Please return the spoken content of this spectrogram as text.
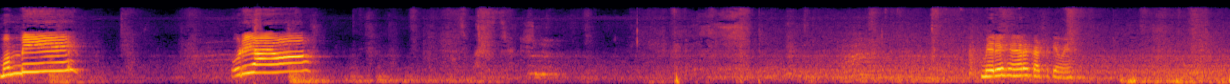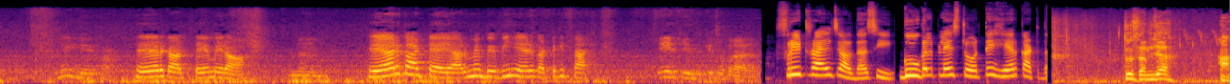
ਮੰਮੀ! ਉਰੇ ਆਇਓ! ਮੇਰੇ ਹੈਰ ਕੱਟ ਕਿਵੇਂ? ਨਹੀਂ ਹੈਰ ਕੱਟ। ਹੈ ਮੇਰਾ। ਨਹੀਂ। ਹੇਅਰ ਕੱਟ ਹੈ ਯਾਰ ਮੈਂ ਬੇਬੀ ਹੇਅਰ ਕੱਟ ਕੀਤਾ ਇਹ ਚੀਜ਼ ਕਿਥੋਂ ਕਰਾਇਆ? ਫ੍ਰੀ ਟ੍ਰਾਇਲ ਚੱਲਦਾ ਸੀ। ਗੂਗਲ ਪਲੇ ਸਟੋਰ ਤੇ ਹੇਅਰ ਕੱਟ ਦਾ। ਤੂੰ ਸਮਝਾ? ਹਾਂ।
